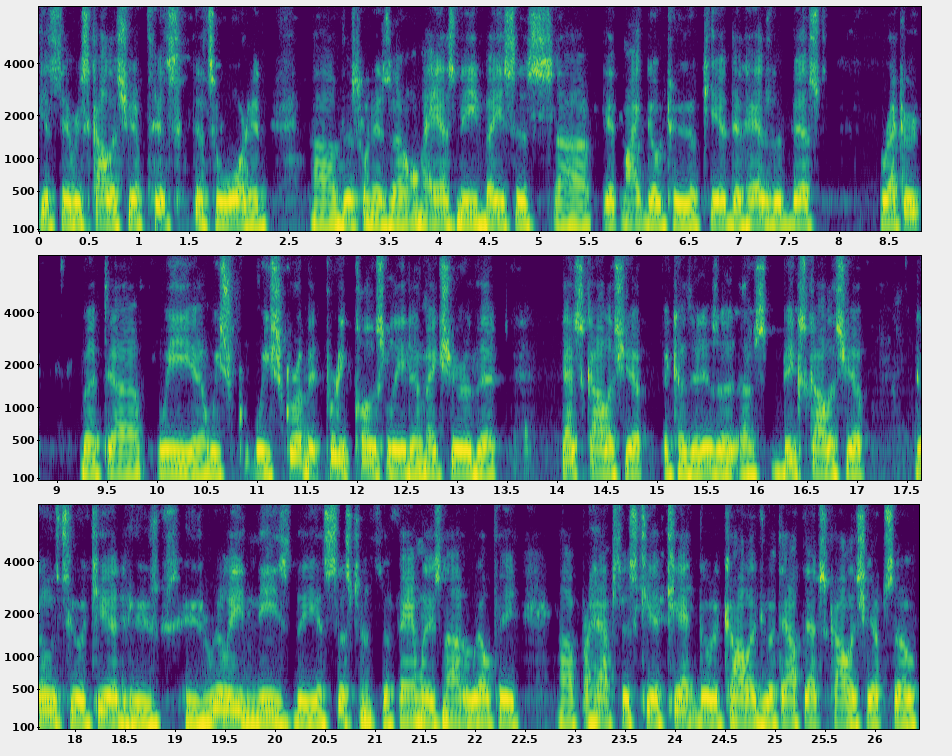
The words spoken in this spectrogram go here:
gets every scholarship that's, that's awarded. Uh, this one is uh, on an as need basis. it might go to a kid that has the best record but uh, we uh, we we scrub it pretty closely to make sure that that scholarship, because it is a, a big scholarship, goes to a kid who's who's really needs the assistance. The family is not wealthy. Uh, perhaps this kid can't go to college without that scholarship. So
